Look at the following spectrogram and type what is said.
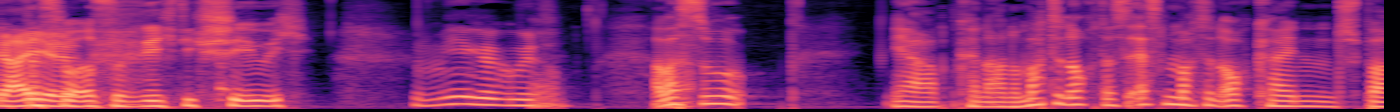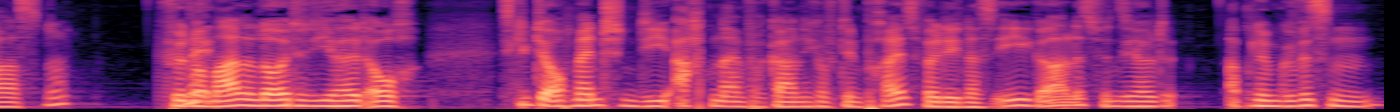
Geil. Das war auch so richtig schäbig. Mega gut. Ja. Aber es ist so, ja, keine Ahnung, macht denn auch, das Essen macht dann auch keinen Spaß, ne? Für Nee. normale Leute, die halt auch, es gibt ja auch Menschen, die achten einfach gar nicht auf den Preis, weil denen das eh egal ist, wenn sie halt ab einem gewissen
